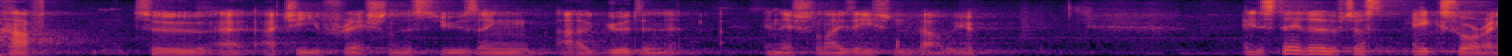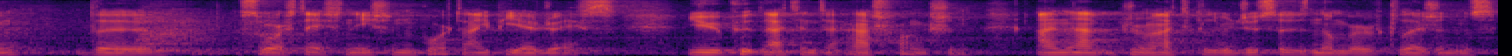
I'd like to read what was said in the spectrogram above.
have to uh, achieve freshness using a good initialization value. Instead of just XORing, the source destination port IP address, you put that into hash function, and that dramatically reduces number of collisions.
